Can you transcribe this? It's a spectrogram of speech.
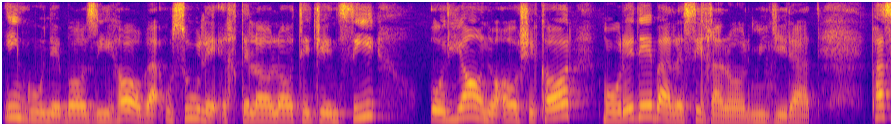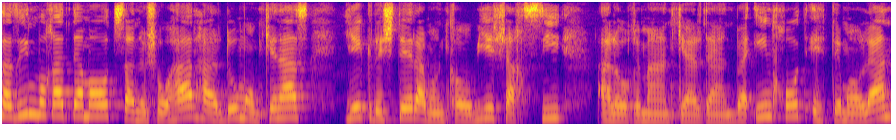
این گونه بازی ها و اصول اختلالات جنسی اوریان و آشکار مورد بررسی قرار می گیرد. پس از این مقدمات زن و شوهر هر دو ممکن است یک رشته روانکاوی شخصی علاقمند گردند و این خود احتمالاً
